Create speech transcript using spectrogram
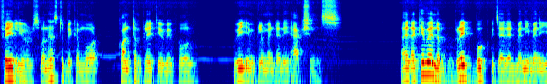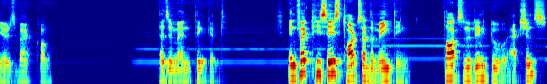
failures, one has to become more contemplative before we implement any actions. I recommend a great book which I read many, many years back called As a Man Thinketh. In fact, he says thoughts are the main thing. Thoughts leading to actions,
